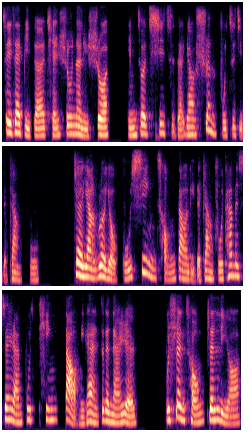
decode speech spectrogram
所以在彼得前书那里说，你们做妻子的要顺服自己的丈夫。这样，若有不信从道理的丈夫，他们虽然不听道，你看这个男人不顺从真理哦，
